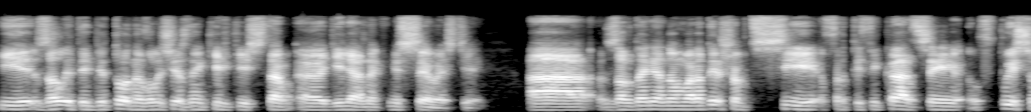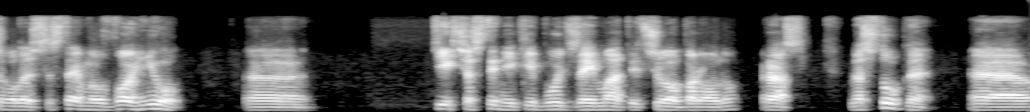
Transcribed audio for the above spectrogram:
і залити бетоном величезну кількість там е, ділянок місцевості. А завдання номер один, щоб ці фортифікації вписували в систему вогню е, тих частин, які будуть займати цю оборону. Раз наступне е,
